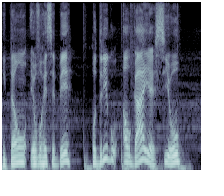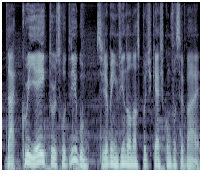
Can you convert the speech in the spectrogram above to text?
então eu vou receber Rodrigo Algaier, CEO da Creators. Rodrigo, seja bem-vindo ao nosso podcast. Como você vai?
